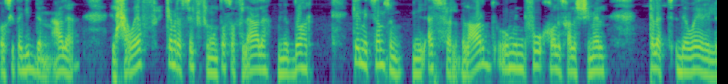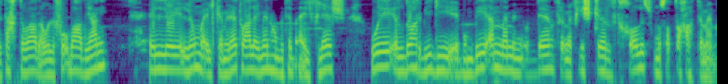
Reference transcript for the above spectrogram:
بسيطة جدا على الحواف كاميرا السيلفي في المنتصف الأعلى من الظهر كلمة سامسونج من الأسفل بالعرض ومن فوق خالص على الشمال ثلاث دوائر اللي تحت بعض أو اللي فوق بعض يعني. اللي اللي هم الكاميرات وعلى يمينهم بتبقى الفلاش والظهر بيجي بومبي. أما من قدام فما فيش curve خالص ومسطحة تماما.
